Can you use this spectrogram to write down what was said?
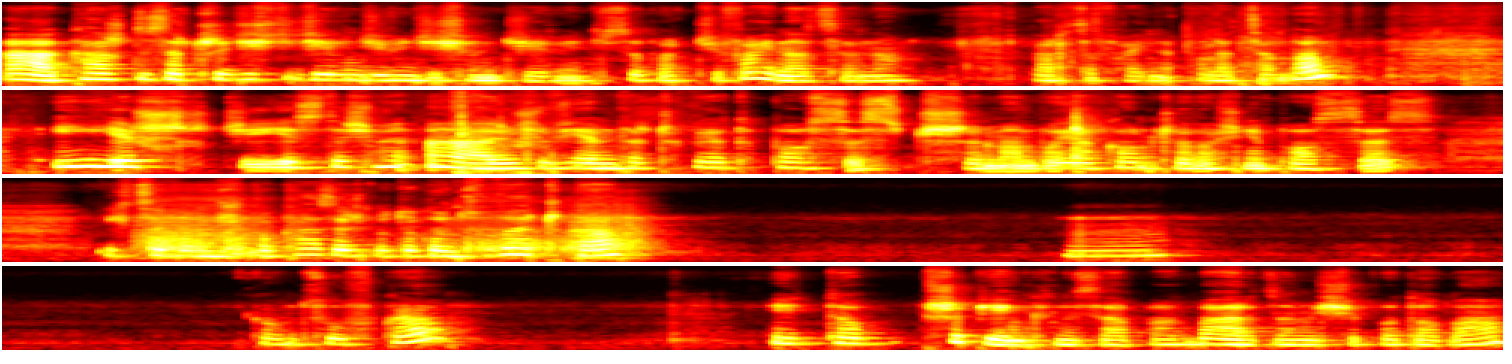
a, każdy za 39,99. Zobaczcie, fajna cena. Bardzo fajna, polecam Wam. I jeśli jesteśmy... A, już wiem, dlaczego ja to poses trzymam, bo ja kończę właśnie poses. I chcę Wam już pokazać, bo to końcóweczka. Mm. Końcówka. I to przepiękny zapach. Bardzo mi się podoba.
